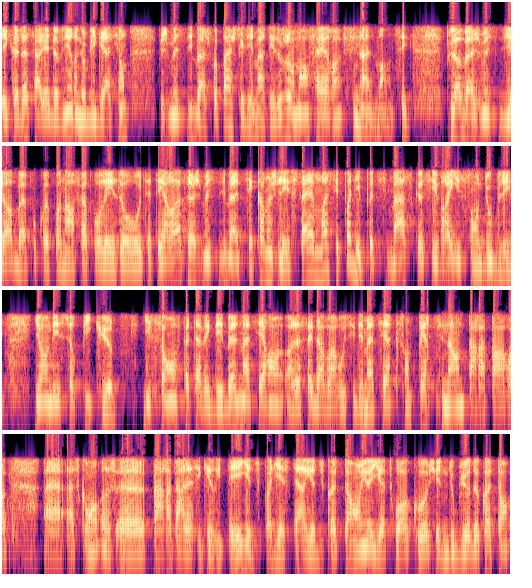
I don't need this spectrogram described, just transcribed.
Et que là, ça allait devenir une obligation. Puis je me suis dit ben je peux pas acheter des masques, je vais m'en faire un finalement. Tu sais. Puis là, ben je me suis dit ah ben pourquoi pas en faire pour les autres, etc. Puis là, je me suis dit ben tu sais comme je l'ai fait, moi c'est pas des petits masques, c'est vrai sont doublés. Ils ont des surpiqûres. Ils sont faits avec des belles matières. On, essaie d'avoir aussi des matières qui sont pertinentes par rapport euh, à, ce qu'on, euh, par rapport à la sécurité. Il y a du polyester, il y a du coton, il y a, trois couches, il y a une doublure de coton,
